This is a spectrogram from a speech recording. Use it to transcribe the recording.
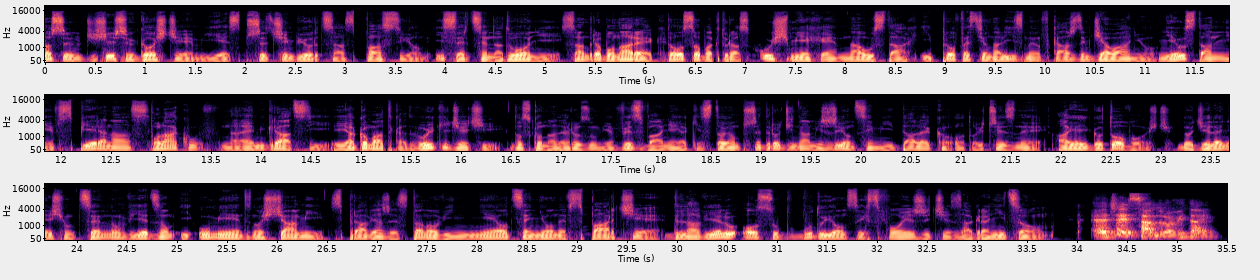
Naszym dzisiejszym gościem jest przedsiębiorca z pasją i sercem na dłoni. Sandra Bonarek to osoba, która z uśmiechem na ustach i profesjonalizmem w każdym działaniu nieustannie wspiera nas, Polaków, na emigracji. Jako matka dwójki dzieci doskonale rozumie wyzwania, jakie stoją przed rodzinami żyjącymi daleko od ojczyzny, a jej gotowość do dzielenia się cenną wiedzą i umiejętnościami sprawia, że stanowi nieocenione wsparcie dla wielu osób budujących swoje życie za granicą. E, Cześć Sandro, witaj.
